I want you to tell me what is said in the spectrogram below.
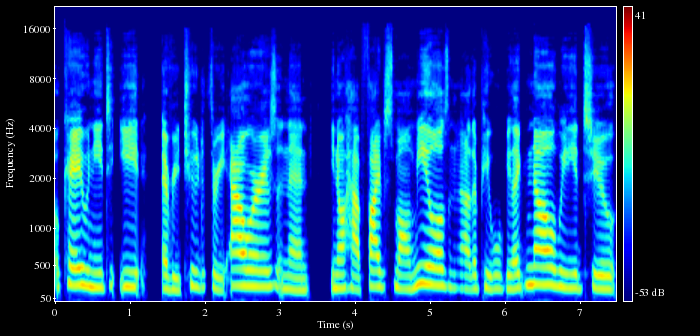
okay, we need to eat every two to three hours and then, you know, have five small meals. And other people will be like, no, we need to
